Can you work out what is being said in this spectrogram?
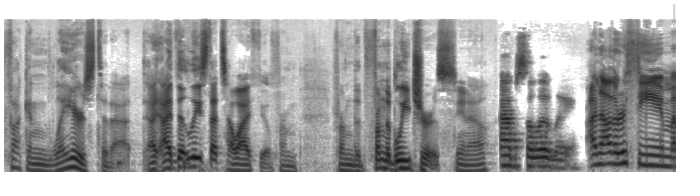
fucking layers to that. I, I, at least that's how I feel from from the from the bleachers, you know. Absolutely. another theme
